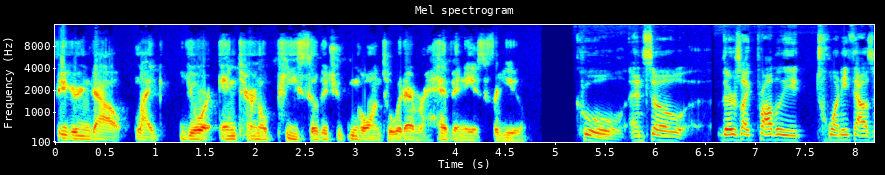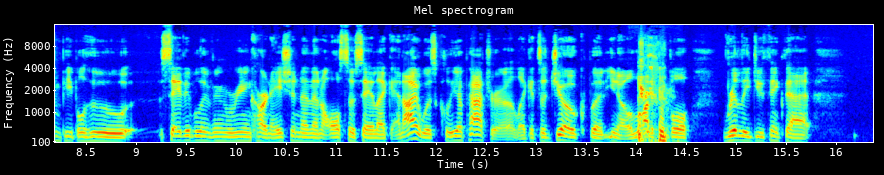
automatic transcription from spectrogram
figuring out like your internal peace so that you can go on to whatever heaven is for you. Cool. And so there's like probably 20,000 people who say they believe in reincarnation and then also say like and I was Cleopatra. Like it's a joke, but you know, a lot of people really do think that.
